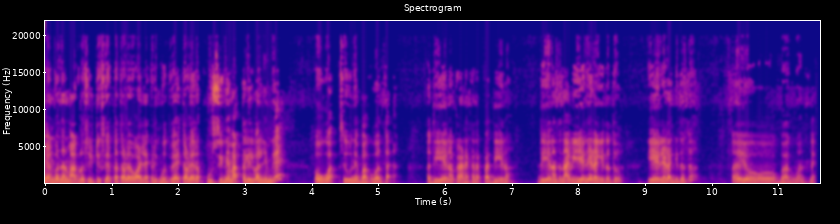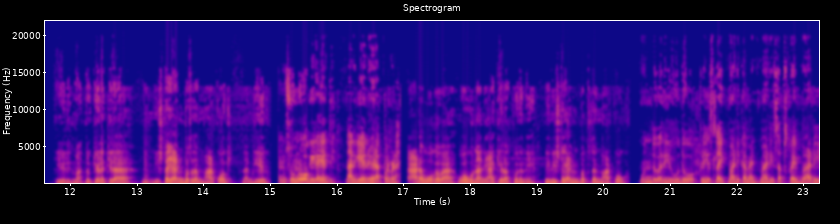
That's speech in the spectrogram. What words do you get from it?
ಹೆಂಗೋ ನನ್ನ ಮಗಳು ಸಿಟಿಗೆ ಸೇರ್ಕೊತಾಳೆ ಒಳ್ಳೆ ಕಡೆಗೆ ಮದುವೆ ಆಯ್ತಾಳೆ ಖುಷಿನೇ ಮಾಗ್ತಲಿಲ್ವಲ್ಲ ನಿಮಗೆ? ಅವ್ವ, ಶಿವನೇ ಭಗವಂತ. ಅದೇನೋ ಕಾಣಕನಪ್ಪ ಅದೇನೋ ಅದೇನಂತ ನಾವು ಏನು ಹೇಳಂಗಿದ್ದದು ಏನು ಹೇಳಂಗಿದ್ದದು ಅಯ್ಯೋ ಭಗವಂತನೇ. ಹೇಳಿದ ಮಾತು ಕೇಳಕ್ಕಿಲ್ಲ ನಿಮ್ ಇಷ್ಟ ಹೆಂಗೆ ಬರ್ತದ ಮಾಡ್ಕೋಗಿ ನಮ್ಗೇನು. ಸುಮ್ಮನೆ ಹೋಗಿ ಎದ್ದಿ. ನನಗೇನು ಹೇಳಕ್ ಬರಬೇಡ. ಬೇಡ ಹೋಗವ ಹೋಗು ನಾನು ಯಾಕೆ ಹೇಳಕ್ ಬರನೆ? ನಿನ್ ಇಷ್ಟ ಹೆಂಗೆ ಮಾಡ್ಕೊ ಮಾಡ್ಕೋಗು ಮುಂದುವರಿಯುವುದು. ಪ್ಲೀಸ್ ಲೈಕ್ ಮಾಡಿ ಕಮೆಂಟ್ ಮಾಡಿ ಸಬ್ಸ್ಕ್ರೈಬ್ ಮಾಡಿ.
